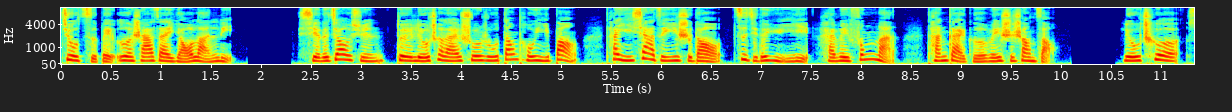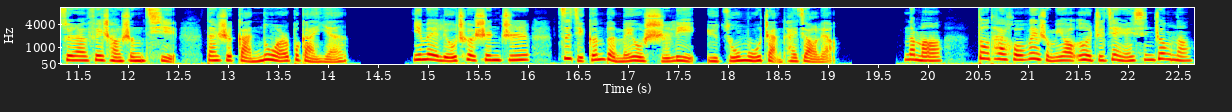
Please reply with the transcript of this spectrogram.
就此被扼杀在摇篮里。血的教训对刘彻来说如当头一棒，他一下子意识到自己的羽翼还未丰满，谈改革为时尚早。刘彻虽然非常生气，但是敢怒而不敢言，因为刘彻深知自己根本没有实力与祖母展开较量。那么，窦太后为什么要遏制建元新政呢？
